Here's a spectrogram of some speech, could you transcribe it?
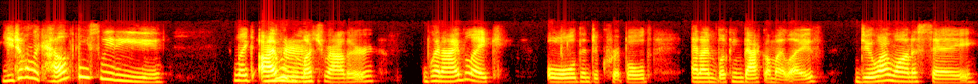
you don't look healthy, sweetie. Like I would Mhm. much rather when I'm like old and decrepit and I'm looking back on my life, do I want to say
